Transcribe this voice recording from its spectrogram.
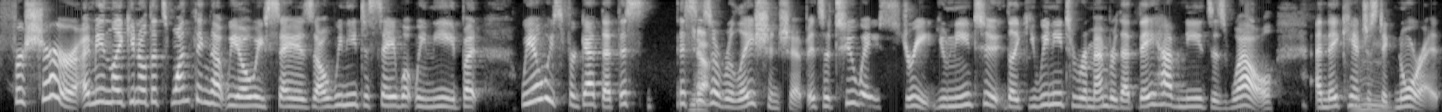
For sure. I mean, like you know, that's one thing that we always say is, oh, we need to say what we need, but we always forget that this this yeah. is a relationship it's a two-way street you need to like we need to remember that they have needs as well and they can't mm. just ignore it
